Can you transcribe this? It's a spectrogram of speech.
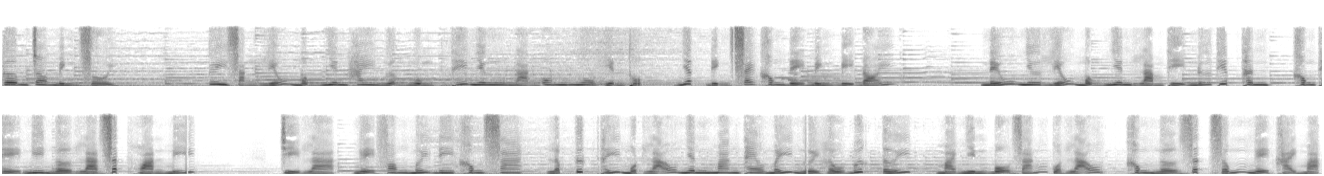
cơm cho mình rồi Tuy rằng liễu mộng nhiên hay ngượng ngùng, thế nhưng nàng ôn nhu hiền thục, nhất định sẽ không để mình bị đói. Nếu như liễu mộng nhiên làm thị nữ thiếp thân, không thể nghi ngờ là rất hoàn mỹ. Chỉ là, nghệ phong mới đi không xa, lập tức thấy một lão nhân mang theo mấy người hầu bước tới, mà nhìn bộ dáng của lão, không ngờ rất giống nghệ khải mạc.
